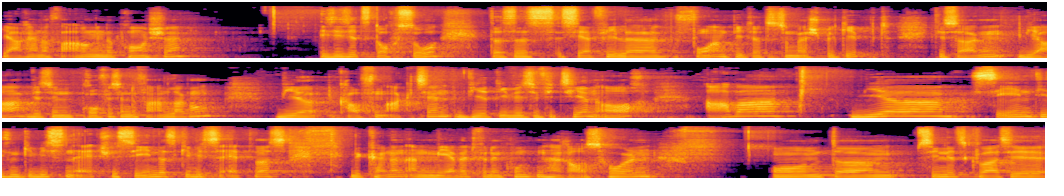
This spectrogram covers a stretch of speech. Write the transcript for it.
Jahre an Erfahrung in der Branche es ist jetzt doch so, dass es sehr viele Voranbieter zum Beispiel gibt, die sagen, ja, wir sind Profis in der Veranlagung, wir kaufen Aktien, wir diversifizieren auch, aber wir sehen diesen gewissen Edge, wir sehen das gewisse Etwas, wir können einen Mehrwert für den Kunden herausholen und ähm, sind jetzt quasi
